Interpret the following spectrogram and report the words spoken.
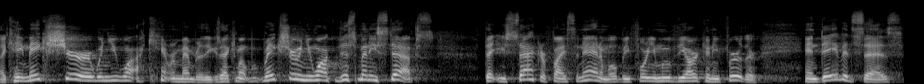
Like, hey, make sure when you walk, I can't remember the exact amount, but make sure when you walk this many steps that you sacrifice an animal before you move the ark any further. And David says,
